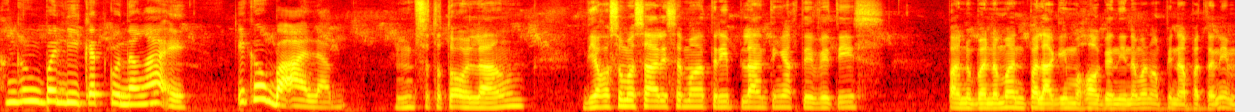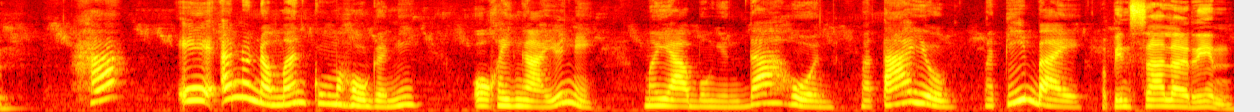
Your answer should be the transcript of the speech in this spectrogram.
Hanggang balikat ko na nga eh. Ikaw ba, Alab? Hmm, sa totoo lang, di ako sumasali sa mga tree planting activities. Paano ba naman palaging mahogany naman ang pinapatanim? Ha? Eh, ano naman kung mahogany? Okay nga yun eh. Mayabong yung dahon, matayog, matibay. Mapinsala rin.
